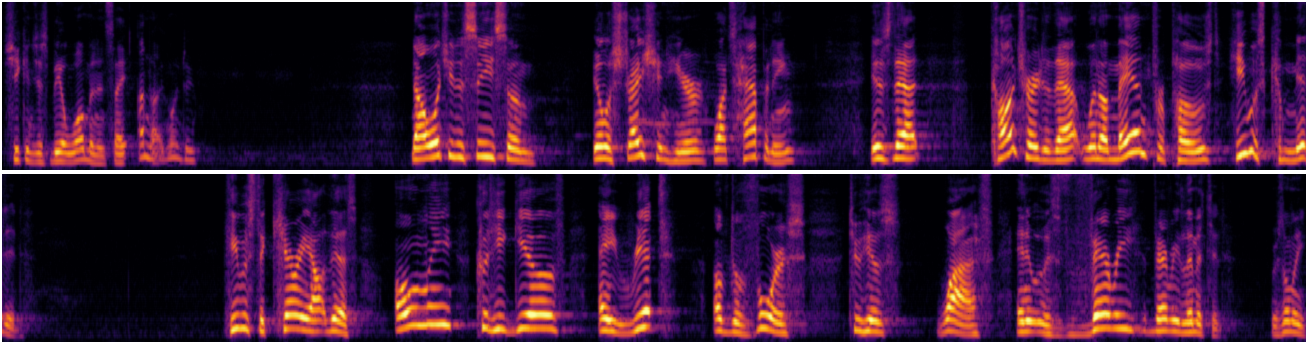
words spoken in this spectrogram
She can just be a woman and say, I'm not going to. Now, I want you to see some illustration here. What's happening is that, contrary to that, when a man proposed, he was committed. He was to carry out this. Only could he give a writ of divorce to his wife, and it was very, very limited. There was only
